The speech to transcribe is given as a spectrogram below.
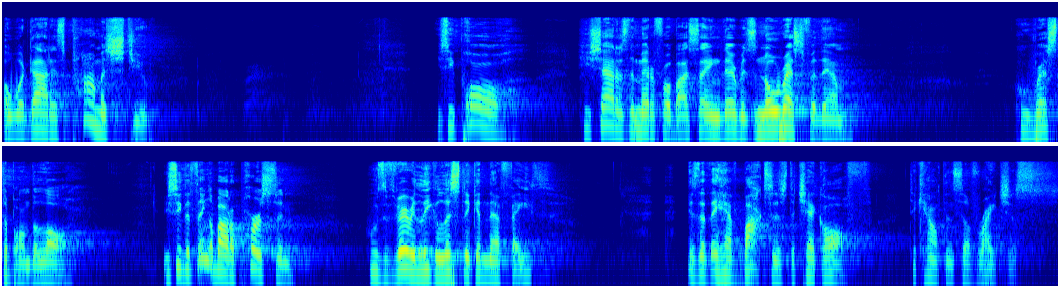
or what God has promised you? You see, Paul, he shatters the metaphor by saying, There is no rest for them who rest upon the law. You see, the thing about a person who's very legalistic in their faith is that they have boxes to check off to count themselves righteous.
